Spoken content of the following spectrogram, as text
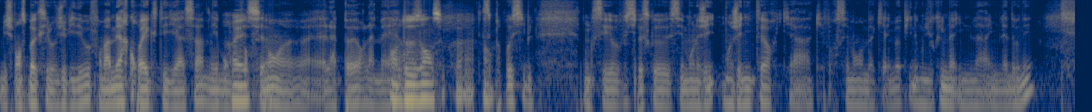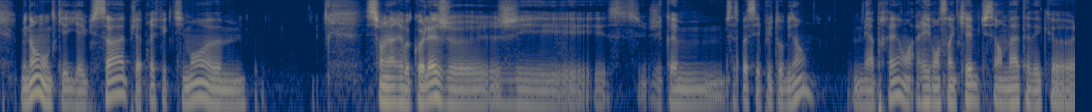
mais je pense pas que c'est le jeu vidéo. Enfin ma mère croyait que c'était lié à ça, mais bon forcément elle a peur, la mère. En deux ans, c'est pas. C'est pas possible. Donc c'est aussi parce que c'est mon, mon géniteur qui a, qui a forcément bah, qui a myopie, donc du coup il me l'a donné. Mais non, donc il y a eu ça, puis après effectivement si on arrive au collège, euh, j'ai quand même, ça se passait plutôt bien. Mais après, on arrive en cinquième, tu sais, en maths avec euh,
